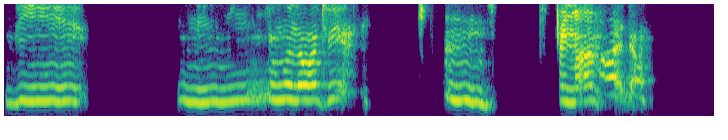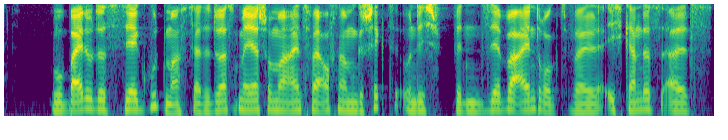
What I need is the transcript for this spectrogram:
wie junge Leute in meinem Alter. Wobei du das sehr gut machst. Also du hast mir ja schon mal ein, zwei Aufnahmen geschickt und ich bin sehr beeindruckt, weil ich kann das als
